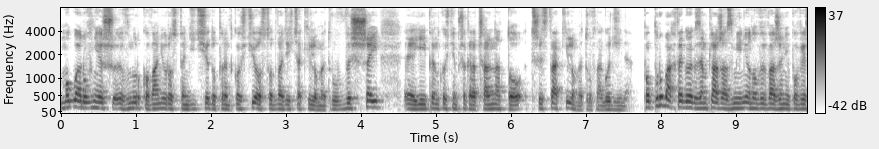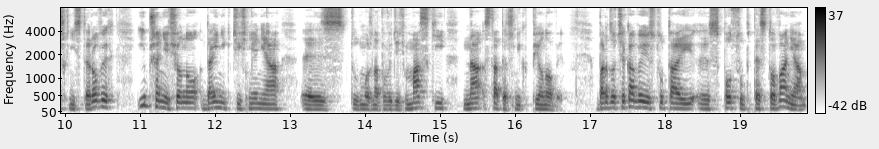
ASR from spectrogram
Mogła również w nurkowaniu rozpędzić się do prędkości o 120 km wyższej. E, Jej prędkość nieprzekraczalna to 300 km na godzinę. Po próbach tego egzemplarza zmieniono wyważenie powierzchni sterowych i przeniesiono dajnik ciśnienia e, z, tu można powiedzieć, maski na statecznik pionowy. Bardzo ciekawy jest tutaj e, sposób testowania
